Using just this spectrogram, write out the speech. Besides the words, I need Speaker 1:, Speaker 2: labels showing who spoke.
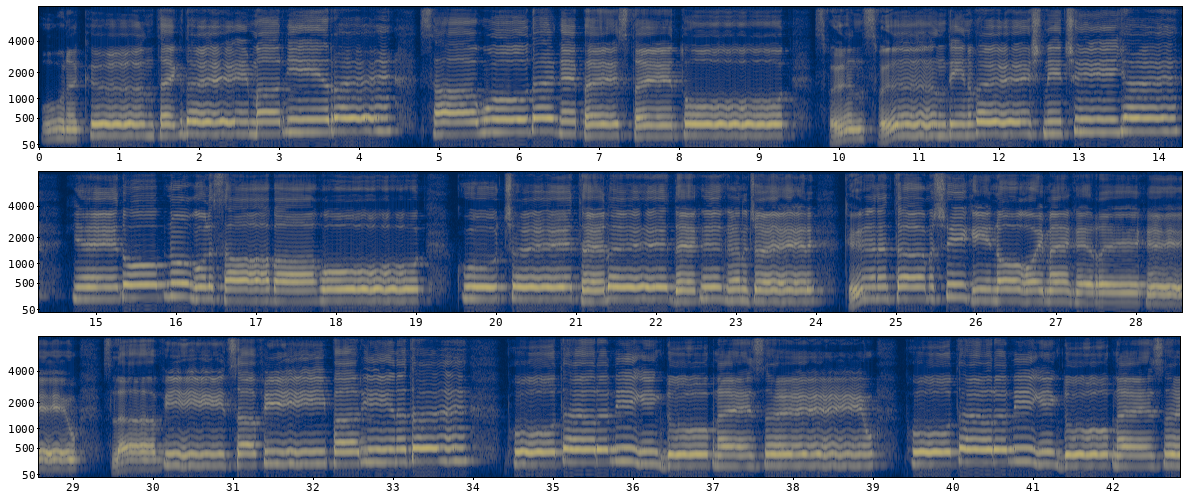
Speaker 1: Un cântec de mărire s-aude peste tot. Sfânt, sfânt din veșnicie, e Domnul Sabaot, cu cetele de îngeri, cântăm și noi mereu. Slăvit să fii, Părinte, puternic Dumnezeu, puternic Dumnezeu.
